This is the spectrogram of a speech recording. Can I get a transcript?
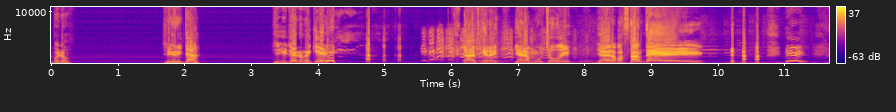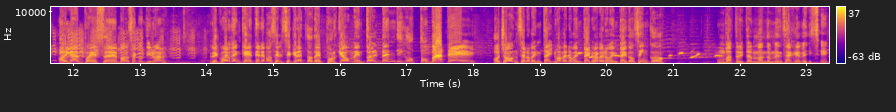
Bueno. Señorita. ¿Ya no me quiere? La es que era- ya era mucho, güey. Ya era bastante. Oigan, pues eh, vamos a continuar. Recuerden que tenemos el secreto de por qué aumentó el mendigo tomate. 811 99 99 925 Un ahorita me mandó un mensaje y me dice:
